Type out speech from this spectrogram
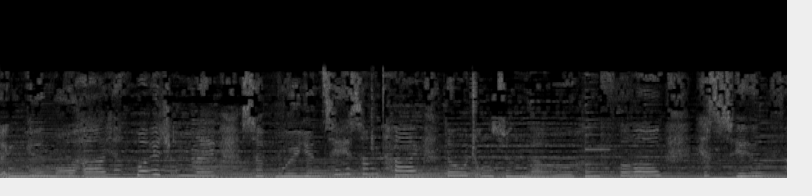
宁愿和下一位尽力，拾回原始心态，都总算留幸福一小。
